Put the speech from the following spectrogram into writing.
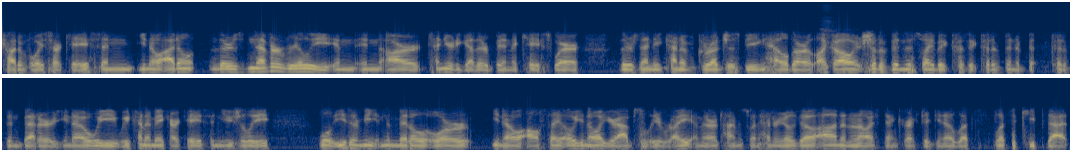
try to voice our case and you know, I don't there's never really in in our tenure together been a case where there's any kind of grudges being held or like oh it should have been this way because it could have been a bit, could have been better you know we we kind of make our case and usually we'll either meet in the middle or you know I'll say oh you know what? You're absolutely right. And there are times when Henry will go oh no no no I stand corrected. You know let's let's keep that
